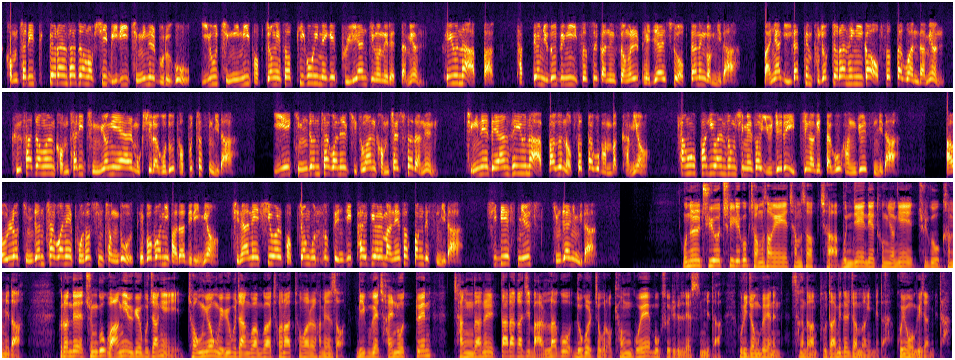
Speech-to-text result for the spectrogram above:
검찰이 특별한 사정 없이 미리 증인을 부르고 이후 증인이 법정에서 피고인에게 불리한 증언을 했다면 회유나 압박, 답변 유도 등이 있었을 가능성을 배제할 수 없다는 겁니다. 만약 이 같은 부적절한 행위가 없었다고 한다면 그 사정은 검찰이 증명해야 할 몫이라고도 덧붙였습니다. 이에 김 전 차관을 기소한 검찰 수사단은 증인에 대한 회유나 압박은 없었다고 반박하며 상호 파기환송심에서 유죄를 입증하겠다고 강조했습니다. 아울러 김 전 차관의 보석 신청도 대법원이 받아들이며 지난해 10월 법정 구속된 지 8개월 만에 석방됐습니다. CBS 뉴스 김잔입니다. 오늘 주요 7개국 정상회의 참석차 문재인 대통령이 출국합니다. 그런데 중국 왕이 외교부장이 정용 외교부 장관과 전화 통화를 하면서 미국의 잘못된 장단을 따라가지 말라고 노골적으로 경고의 목소리를 냈습니다. 우리 정부에는 상당한 부담이 될 전망입니다. 고용호 기자입니다.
